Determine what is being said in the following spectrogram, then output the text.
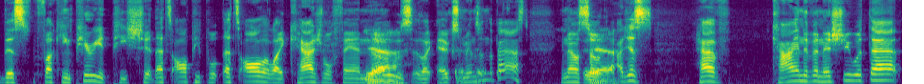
this fucking period piece shit. That's all people. That's all the like casual fan Yeah. knows. Like X Men's in the past. You know, so. I just have kind of an issue with that,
